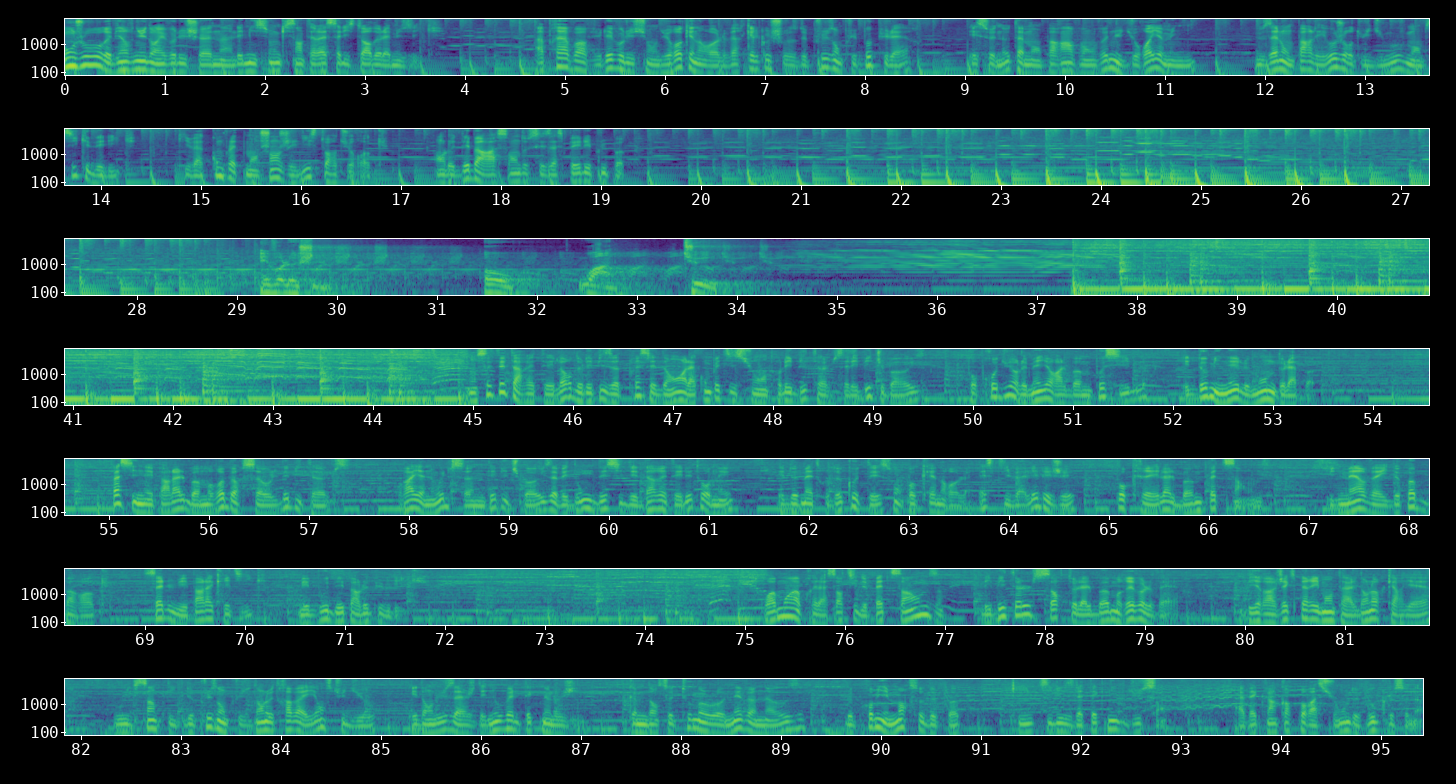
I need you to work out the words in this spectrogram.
Bonjour et bienvenue dans Evolution, l'émission qui s'intéresse à l'histoire de la musique. Après avoir vu l'évolution du rock'n'roll vers quelque chose de plus en plus populaire, et ce notamment par un vent venu du Royaume-Uni, nous allons parler aujourd'hui du mouvement psychédélique qui va complètement changer l'histoire du rock en le débarrassant de ses aspects les plus pop. S'était arrêté lors de l'épisode précédent à la compétition entre les Beatles et les Beach Boys pour produire le meilleur album possible et dominer le monde de la pop. Fasciné par l'album Rubber Soul des Beatles, Brian Wilson des Beach Boys avait donc décidé d'arrêter les tournées et de mettre de côté son rock'n'roll estival et léger pour créer l'album Pet Sounds, une merveille de pop baroque, saluée par la critique, mais boudée par le public. Trois mois après la sortie de Pet Sounds, les Beatles sortent l'album Revolver, virage expérimental dans leur carrière où ils s'impliquent de plus en plus dans le travail en studio et dans l'usage des nouvelles technologies, comme dans ce Tomorrow Never Knows, le premier morceau de pop qui utilise la technique du son, avec l'incorporation de boucles sonores.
